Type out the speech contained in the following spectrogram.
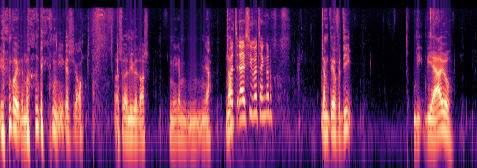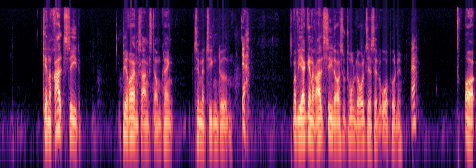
det er på en eller anden måde det er mega sjovt. Og så alligevel også mega... Ja. Nå, Hvad, nej, sig, hvad tænker du? jamen det er fordi, vi, vi er jo generelt set berøringsangst omkring tematikken døden. Ja. Og vi er generelt set også utroligt dårlige til at sætte ord på det. Ja. Og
